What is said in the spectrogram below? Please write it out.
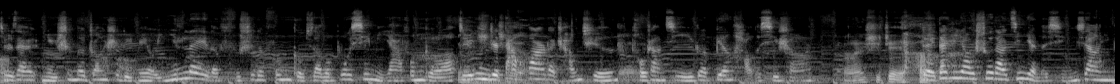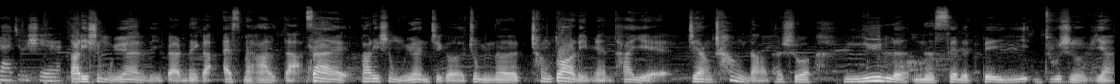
就是在女生的装饰里面有一类的服饰的风格，就叫做波西米亚风格，就是印着大花的长裙，头上系一个编好的细绳。原来是这样。对，但是要说到经典的形象，应该就是巴黎圣母院里边那个艾斯梅哈尔达。在巴黎圣母院这个著名的唱段里面，他也这样唱的。他说：“Nul ne sait le pays d'où je viens，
